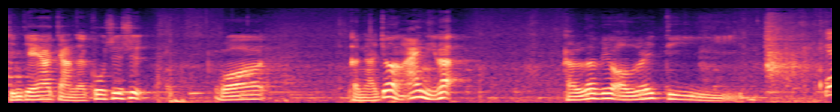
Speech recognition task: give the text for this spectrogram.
今天要讲的故事是，我本来就很爱你了，I love you already。要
